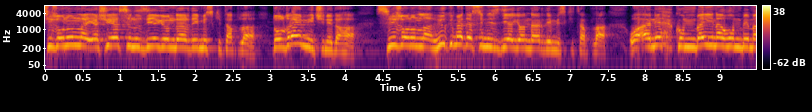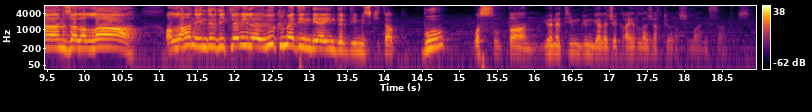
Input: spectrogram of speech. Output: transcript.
siz onunla yaşayasınız diye gönderdiğimiz kitapla. Doldurayım mı içini daha? Siz onunla hükmedesiniz diye gönderdiğimiz kitapla. Ve enihkum beynehum bima enzelallah. Allah'ın indirdikleriyle hükmedin diye indirdiğimiz kitap. Bu ve sultan. Yönetim gün gelecek ayrılacak diyor Resulullah Aleyhisselatü Vesselam.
